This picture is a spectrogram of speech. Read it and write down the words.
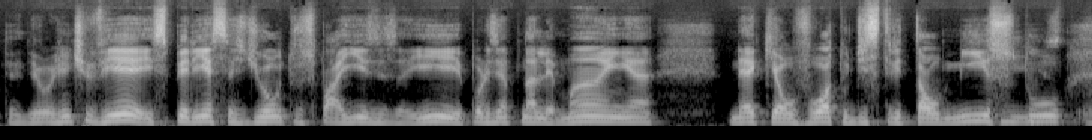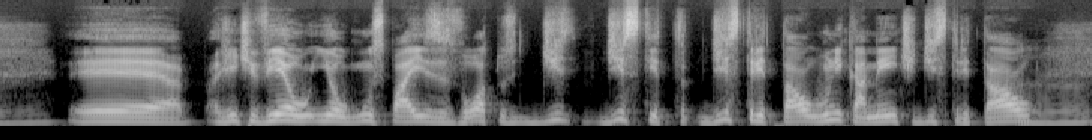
Entendeu? A gente vê experiências de outros países aí, por exemplo, na Alemanha, né, que é o voto distrital misto. misto uhum. É, a gente vê em alguns países votos distrital, unicamente distrital, uhum.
